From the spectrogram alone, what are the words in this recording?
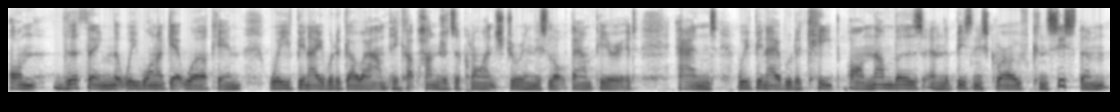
on the thing that we want to get working, we've been able to go out and pick up hundreds of clients during this lockdown period. And we've been able to keep our numbers and the business growth consistent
